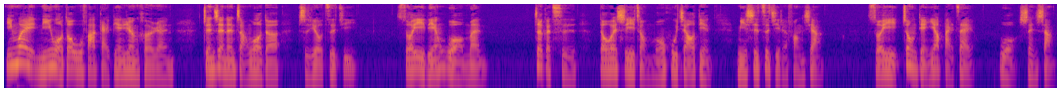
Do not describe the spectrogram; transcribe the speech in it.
因为你我都无法改变任何人，真正能掌握的只有自己，所以连我们。这个词都会是一种模糊焦点，迷失自己的方向，所以重点要摆在我身上。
